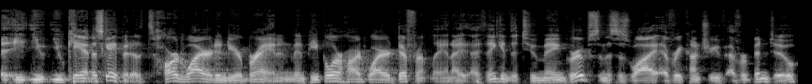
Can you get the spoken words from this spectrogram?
it, you you can't escape it. It's hardwired into your brain, and, and people are hardwired differently. And I, I, think into two main groups, and this is why every country you've ever been to, you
